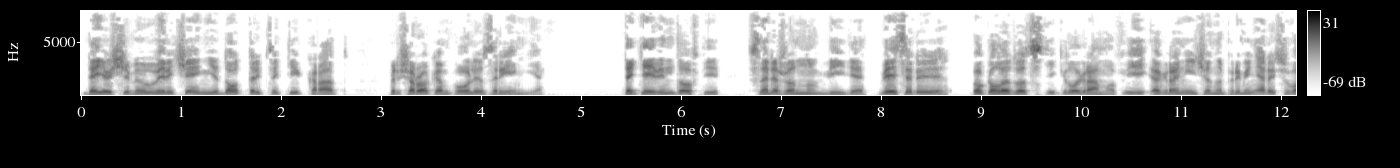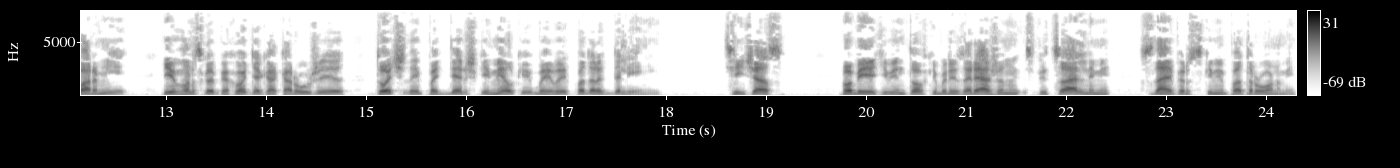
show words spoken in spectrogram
дающими увеличение до 30 крат при широком поле зрения. Такие винтовки в снаряженном виде весили около 20 килограммов и ограниченно применялись в армии и в морской пехоте как оружие точной поддержки мелких боевых подразделений. Сейчас обе эти винтовки были заряжены специальными снайперскими патронами,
